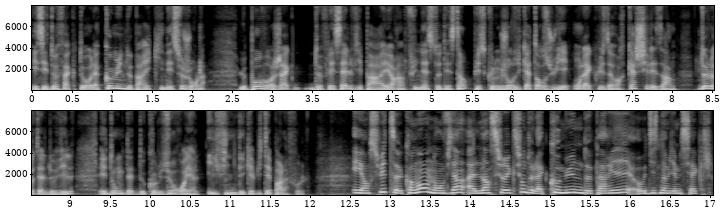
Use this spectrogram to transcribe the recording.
et c'est de facto la commune de Paris qui naît ce jour Le pauvre Jacques de Flessel vit par ailleurs un funeste destin, puisque le jour du 14 juillet, on l'accuse d'avoir caché les armes de l'hôtel de ville et donc d'être de collusion royale. Il finit décapité par la foule. Et ensuite, comment on en vient à l'insurrection de la commune de Paris au 19e siècle?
